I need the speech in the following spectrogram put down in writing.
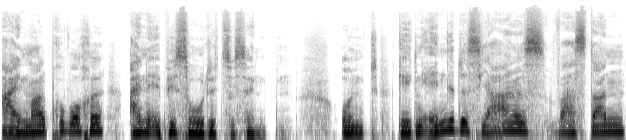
einmal pro Woche eine Episode zu senden. Und gegen Ende des Jahres war es dann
